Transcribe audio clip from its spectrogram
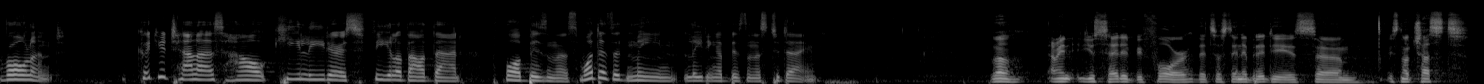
Roland, could you tell us how key leaders feel about that for business? What does it mean leading a business today? Well, I mean, you said it before that sustainability is, um, is not just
